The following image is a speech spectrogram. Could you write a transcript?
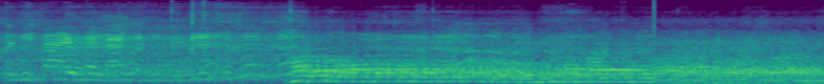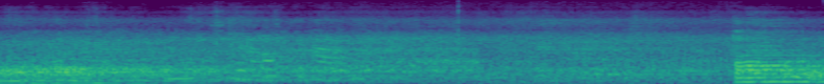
ไม่ได้ไปแล้ว ตามกฎ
